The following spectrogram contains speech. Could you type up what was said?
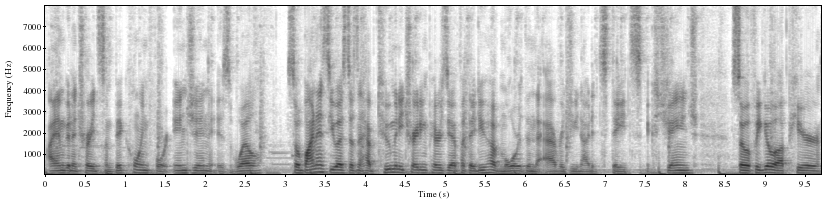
I am gonna trade some Bitcoin for Enjin as well. So Binance US doesn't have too many trading pairs yet, but they do have more than the average United States exchange. So if we go up here,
